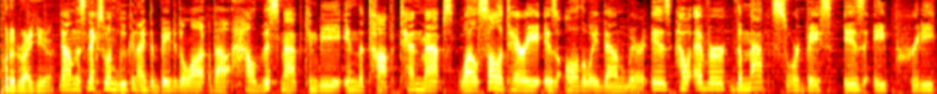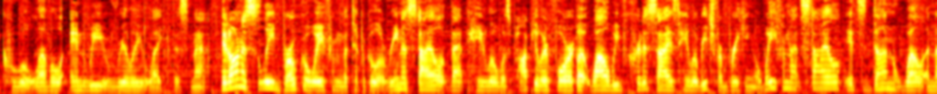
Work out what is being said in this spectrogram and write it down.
put it right here. Now, in this next one, Luke and I debated a lot about how this map can be in the top 10 maps, while Solitary is all the way down where it is. However, the map Sword Base is a pretty cool level, and we really like this map. It honestly broke away from the typical arena style that Halo was popular for, but while we've criticized Halo Reach for breaking away from that style, it's done well enough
